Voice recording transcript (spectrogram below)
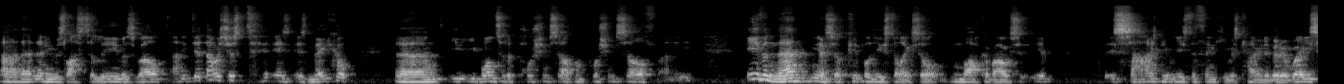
And, and then he was last to leave as well, and he did that was just his, his makeup. Um, he, he, wanted to push himself and push himself, and he, even then, you know, so people used to like sort of mock about his size. People used to think he was carrying a bit of weight.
